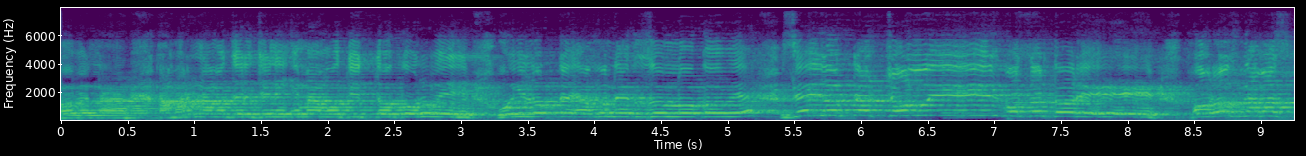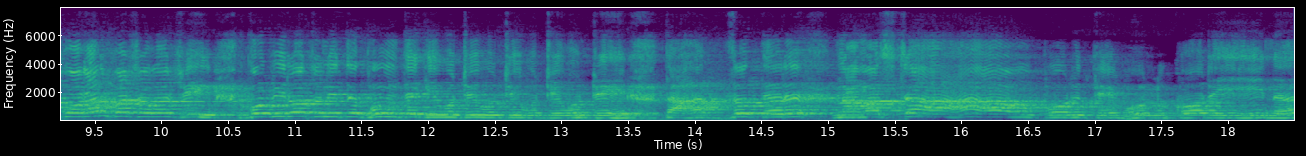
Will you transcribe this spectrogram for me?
হবে না। আমার নামাজের যিনি ইমামতিত্ব করবে, ওই লোকটা এমন একজন লোক হবে, যেই লোকটা চল্লিশ বছর ধরে ফরজ নামাজ পড়ার পাশাপাশি গভীর রজনীতে ঘুম থেকে উঠে উঠে উঠে উঠে তাহাজ্জতের নামাজটাও পড়তে ভুল করে না।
